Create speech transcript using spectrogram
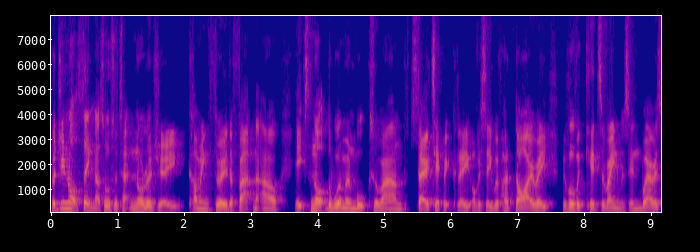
But do you not think that's also technology coming through? The fact that how it's not the woman walks around stereotypically, obviously, with her diary, with all the kids' arrangements in, whereas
